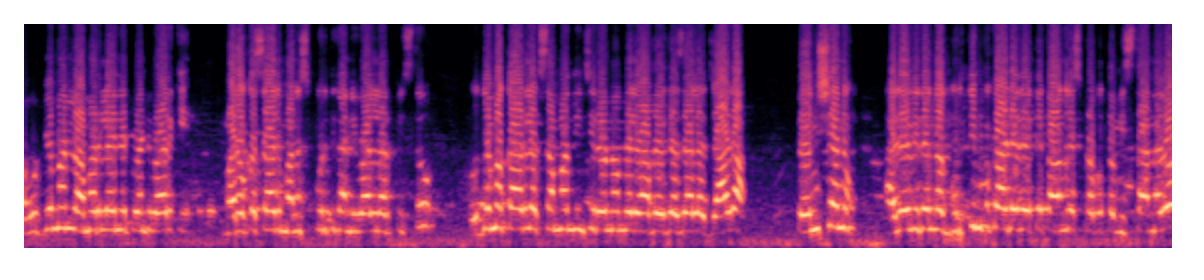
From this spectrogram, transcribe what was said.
ఉద్యమంలో అమరులైనటువంటి వారికి మరొకసారి మనస్ఫూర్తిగా నివాళులు అర్పిస్తూ ఉద్యమకారులకు సంబంధించి రెండు వందల యాభై గజాల జాగా పెన్షన్ అదే విధంగా గుర్తింపు కార్డు ఏదైతే కాంగ్రెస్ ప్రభుత్వం ఇస్తానదో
